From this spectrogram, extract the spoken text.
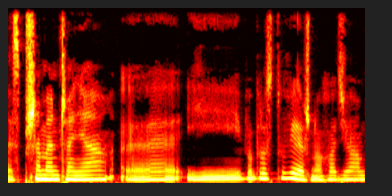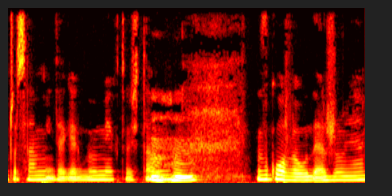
y, z przemęczenia i po prostu wiesz, no chodziłam czasami tak jakby mnie ktoś tam mhm. w głowę uderzył, nie?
